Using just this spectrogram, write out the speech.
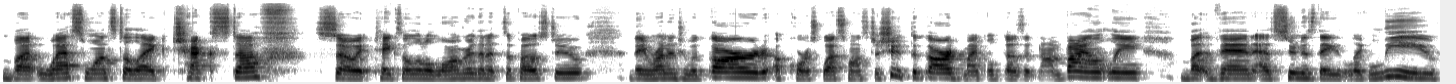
but Wes wants to like check stuff, so it takes a little longer than it's supposed to. They run into a guard. Of course, Wes wants to shoot the guard. Michael does it non-violently, but then as soon as they like leave,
